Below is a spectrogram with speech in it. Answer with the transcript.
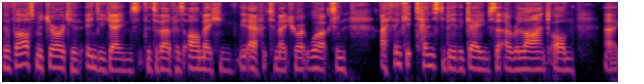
The vast majority of indie games, the developers are making the effort to make sure it works. And I think it tends to be the games that are reliant on uh,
